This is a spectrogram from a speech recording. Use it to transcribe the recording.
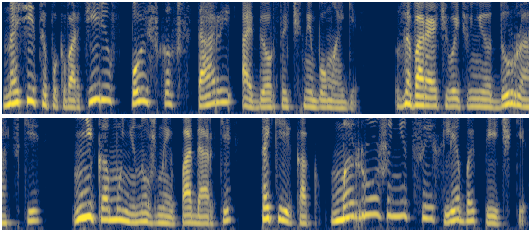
носиться по квартире в поисках старой оберточной бумаги, заворачивать в нее дурацкие, никому не нужные подарки, такие как мороженицы и хлебопечки,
